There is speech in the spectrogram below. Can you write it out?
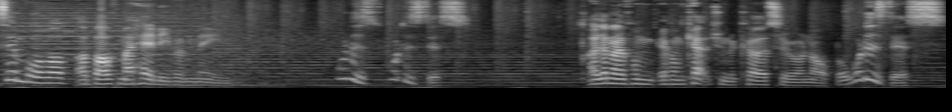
symbol above, above my head even mean? What is what is this? I don't know if I'm if I'm catching the cursor or not, but what is this?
